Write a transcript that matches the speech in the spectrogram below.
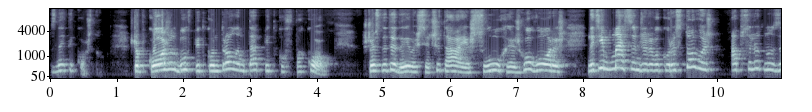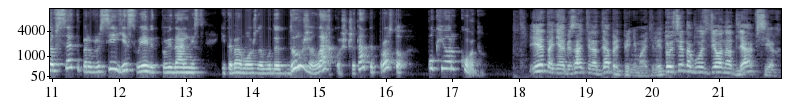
знайти кожного щоб кожен був під контролем та під ковпаком. Щось не ти дивишся, читаєш, слухаєш, говориш, не ті месенджери використовуєш. Абсолютно за все тепер в Росії є своя відповідальність, і тебе можна буде дуже легко считати просто по QR-коду. И это не обязательно для предпринимателей. То есть это будет сделано для всех.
